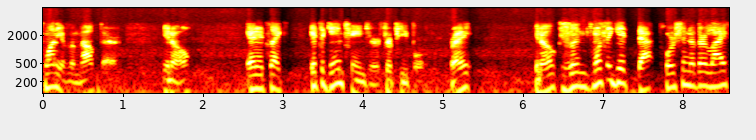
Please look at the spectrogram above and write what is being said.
plenty of them out there, you know, and it's like it's a game changer for people, right? You know, because when once they get that portion of their life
